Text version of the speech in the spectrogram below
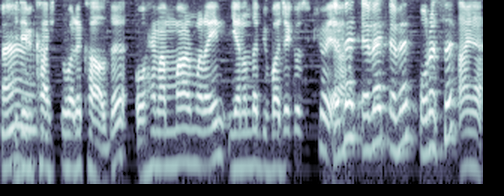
Ha. Bir de birkaç duvarı kaldı. O hemen Marmaray'ın yanında bir baca gözüküyor ya. Evet, evet, evet. Orası? Aynen.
